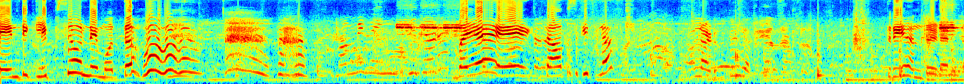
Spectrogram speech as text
ఏంటి క్లిప్స్ ఉన్నాయి మొత్తం? భయ్యా ఏ టాప్స్ కిట్లా వాళ్ళు అడుగుతూ త్రీ హండ్రెడ్ అంట.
